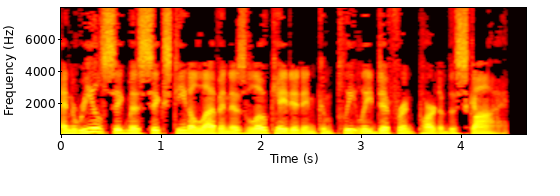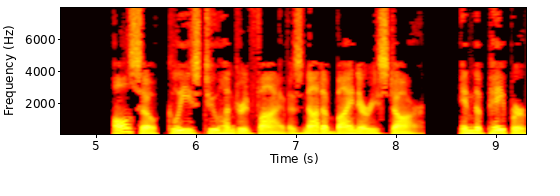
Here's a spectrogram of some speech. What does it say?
and real sigma 1611 is located in completely different part of the sky. Also, Gliese 205 is not a binary star. In the paper,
